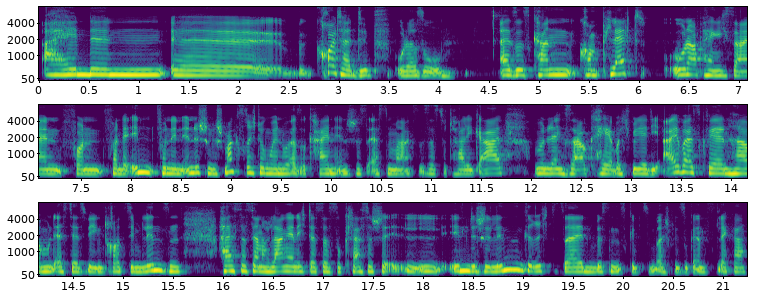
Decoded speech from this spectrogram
einen äh, Kräuterdip oder so. Also es kann komplett unabhängig sein von, von, der in, von den indischen Geschmacksrichtungen. Wenn du also kein indisches Essen magst, ist das total egal. Und wenn du denkst, okay, aber ich will ja die Eiweißquellen haben und esse deswegen trotzdem Linsen, heißt das ja noch lange nicht, dass das so klassische indische Linsengerichte sein müssen. Es gibt zum Beispiel so ganz lecker,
